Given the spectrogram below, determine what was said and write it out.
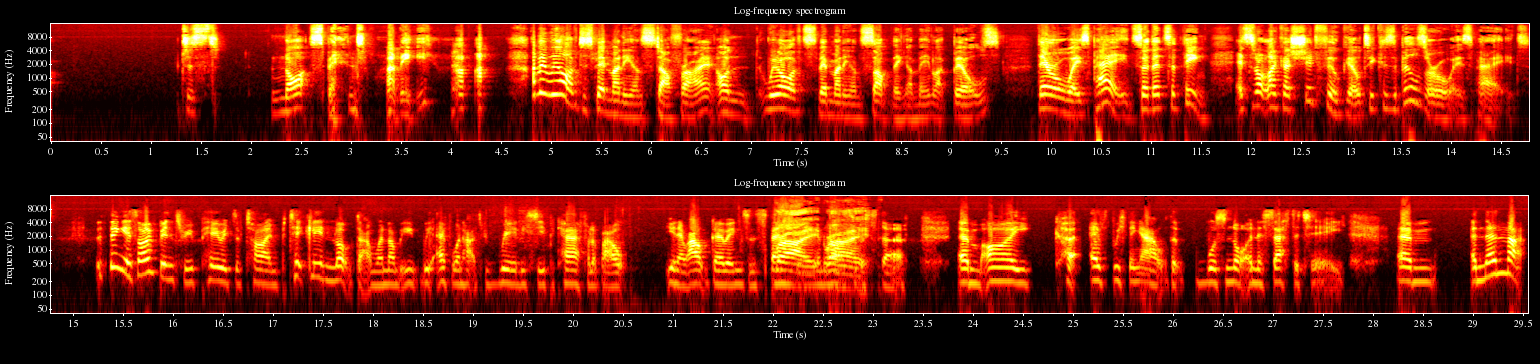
just not spend money. I mean, we all have to spend money on stuff, right? On we all have to spend money on something. I mean, like bills. They're always paid, so that's the thing. It's not like I should feel guilty because the bills are always paid. The thing is, I've been through periods of time, particularly in lockdown, when we, we, everyone had to be really super careful about, you know, outgoings and spending Right, and all that sort of stuff. Um, I cut everything out that was not a necessity, um, and then that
